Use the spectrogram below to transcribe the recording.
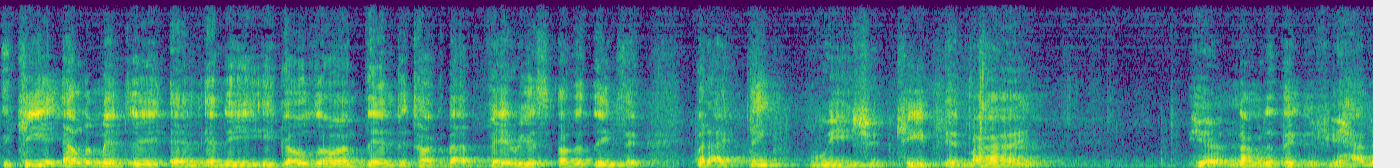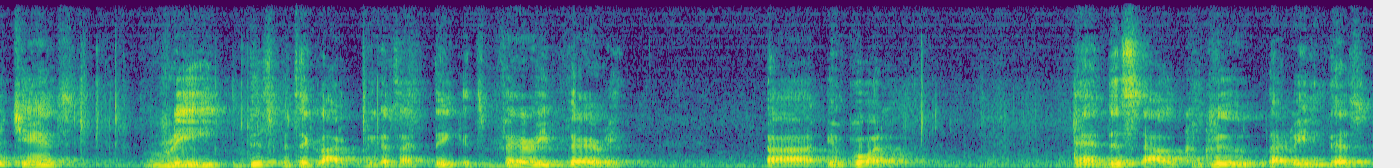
The key element, eh, and, and he, he goes on then to talk about various other things, but I think we should keep in mind here a number of things. If you have a chance, read this particular article because I think it's very, very uh, important. And this, I'll conclude by reading this.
